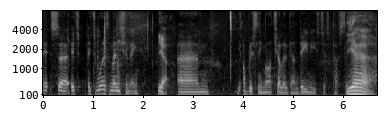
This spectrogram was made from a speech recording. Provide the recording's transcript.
it's uh, it's it's worth mentioning. Yeah, Um, obviously, Marcello Gandini's just passed away. yeah.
